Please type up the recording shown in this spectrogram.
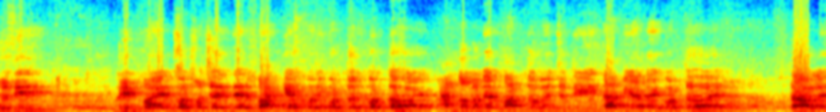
যদি নির্বাহের কর্মচারীদের ভাগ্যের পরিবর্তন করতে হয়, আন্দোলনের মাধ্যমে যদি দাবি আদায় করতে হয়, তাহলে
